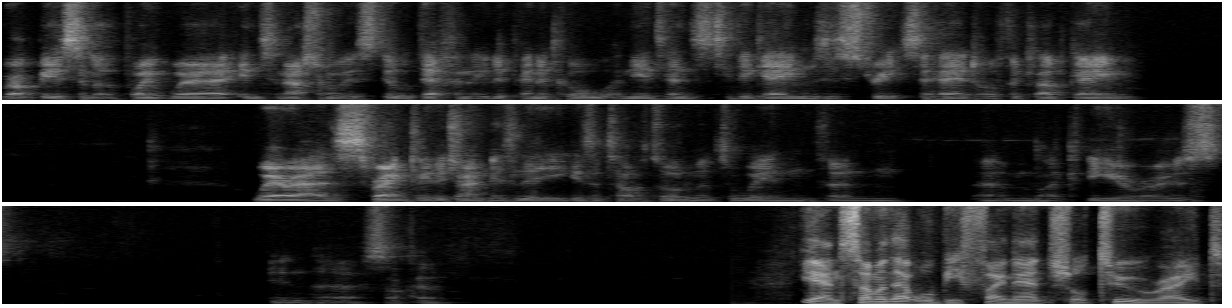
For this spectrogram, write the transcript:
rugby is still at the point where international is still definitely the pinnacle and the intensity of the games is streets ahead of the club game. Whereas, frankly, the Champions League is a tougher tournament to win than um, like the Euros in uh, soccer. Yeah, and some of that will be financial too, right?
